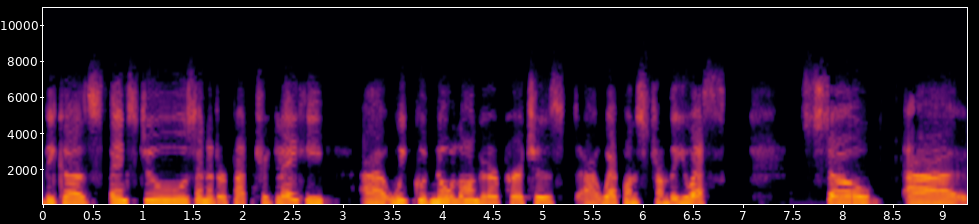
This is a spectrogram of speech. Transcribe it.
because, thanks to Senator Patrick Leahy, uh, we could no longer purchase uh, weapons from the US. So, uh,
